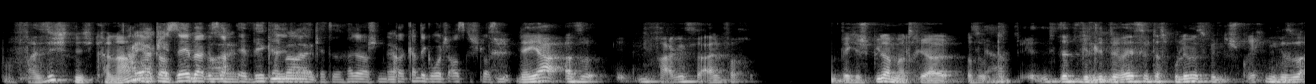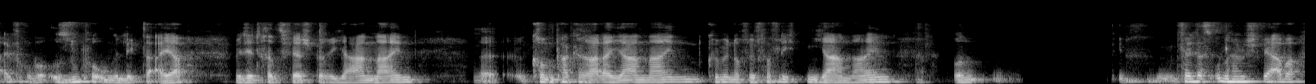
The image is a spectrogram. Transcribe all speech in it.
Weiß ich nicht, keine Er Ahnung. hat doch selber gesagt, er will keine. Dreierkette. Hat er doch schon Ja. kategorisch ausgeschlossen. Naja, also die Frage ist ja einfach, welches Spielermaterial, also Ja. das, das, du, das Problem ist, wir sprechen hier so einfach über super ungelegte Eier mit der Transfersperre, ja, nein, äh, kommt Packerada, ja, nein, können wir noch wen verpflichten, ja, nein. Und fällt das unheimlich schwer, aber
